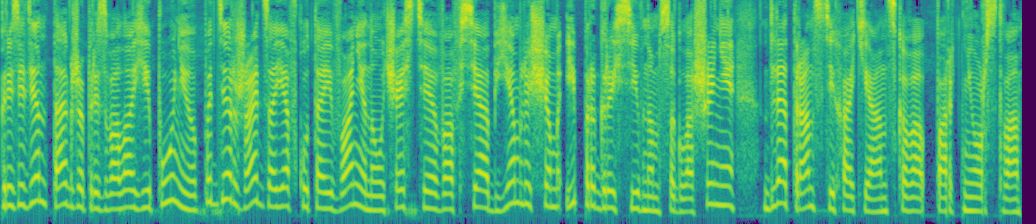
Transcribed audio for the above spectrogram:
Президент также призвала Японию поддержать заявку Тайваня на участие во всеобъемлющем и прогрессивном соглашении для транстихоокеанского партнерства.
